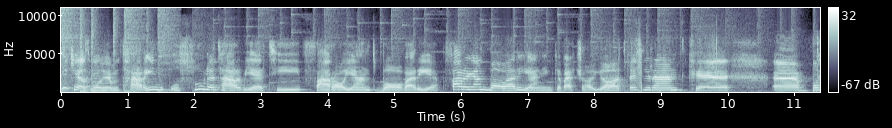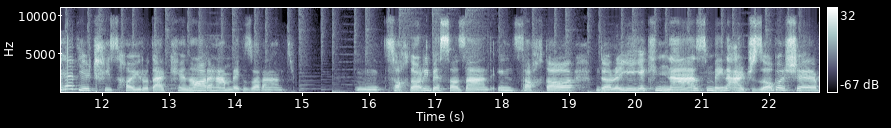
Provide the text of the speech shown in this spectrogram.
یکی از مهمترین اصول تربیتی فرایند باوریه. فرایند باوری یعنی اینکه بچه ها یاد بگیرند که باید یه چیزهایی رو در کنار هم بگذارند. ساختاری بسازند. این ساختار دارای یک نظم بین اجزا باشه.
